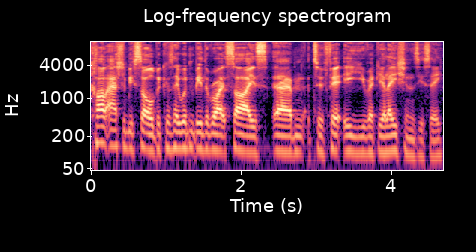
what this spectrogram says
can't actually be sold because they wouldn't be the right size um, to fit EU regulations. You see,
